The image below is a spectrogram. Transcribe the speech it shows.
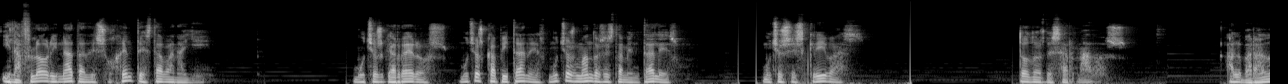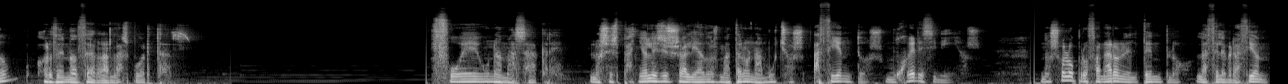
y la flor y nata de su gente estaban allí. Muchos guerreros, muchos capitanes, muchos mandos estamentales, muchos escribas, todos desarmados. Alvarado ordenó cerrar las puertas. Fue una masacre. Los españoles y sus aliados mataron a muchos, a cientos, mujeres y niños. No solo profanaron el templo, la celebración.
